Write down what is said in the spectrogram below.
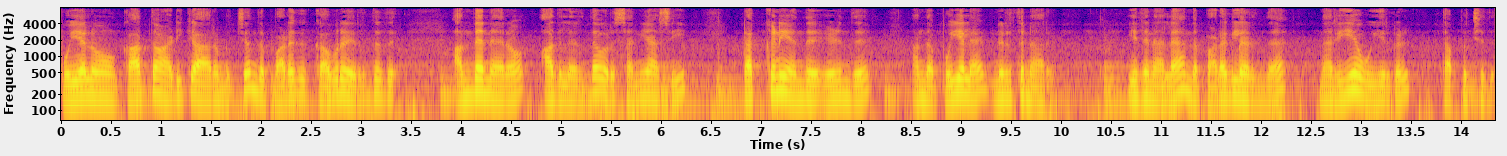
புயலும் காற்றும் அடிக்க ஆரம்பித்து அந்த படகு கவுர இருந்தது. அந்த நேரம் அதில் இருந்த ஒரு சன்னியாசி டக்குன்னு எழுந்து எழுந்து அந்த புயலை நிறுத்தினார். இதனால் அந்த படகுல இருந்த நிறைய உயிர்கள் தப்பிச்சுது.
